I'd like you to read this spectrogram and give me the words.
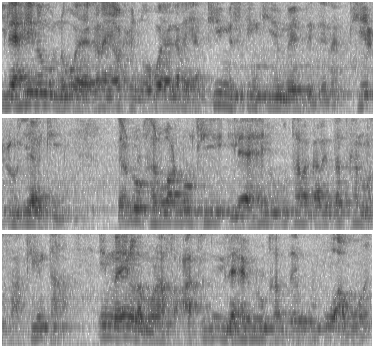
ilaahayna wuu inagu eeganaya wuxuu inoogu eeganayaa kii miskiinkii iyo meel deganaa kii curyaankii dee dhulkan waa dhulkii ilaahay ugu talagalay dadkan masaakiinta ah ina in la munaafacadsado ilaahay dhulka dee u abuuray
